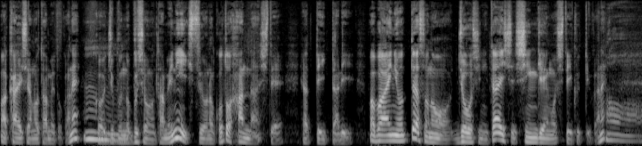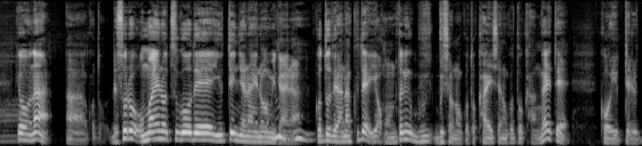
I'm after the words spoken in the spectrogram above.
まあ、会社のためとかね、うん、こう自分の部署のために必要なことを判断してやっていったり、まあ、場合によってはその上司に対して進言をしていくっていうかね、ようなあこと。で、それをお前の都合で言ってんじゃないの？みたいなことではなくて、うんうん、いや、本当に部署のこと、会社のことを考えて、こう言ってる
